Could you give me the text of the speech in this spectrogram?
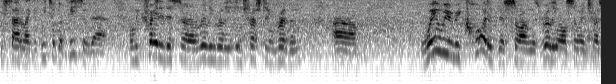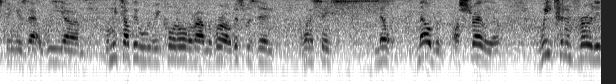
decided like if we took a piece of that and we created this uh, really, really interesting rhythm. Uh, where we recorded this song is really also interesting is that we, um, when we tell people we record all around the world, this was in, I want to say Melbourne. Melbourne, Australia. We converted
